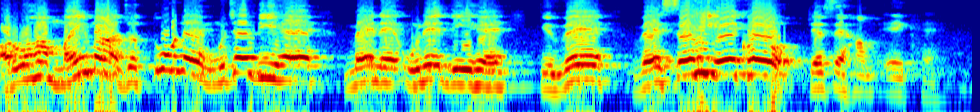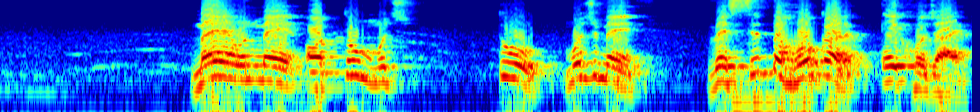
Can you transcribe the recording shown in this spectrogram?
और वह महिमा जो तूने मुझे दी है, मैंने उन्हें दी है कि वे वैसे ही एक हो जैसे हम एक हैं। मैं उनमें और तुम मुझ, तू मुझमें वे सिद्ध होकर एक हो जाए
